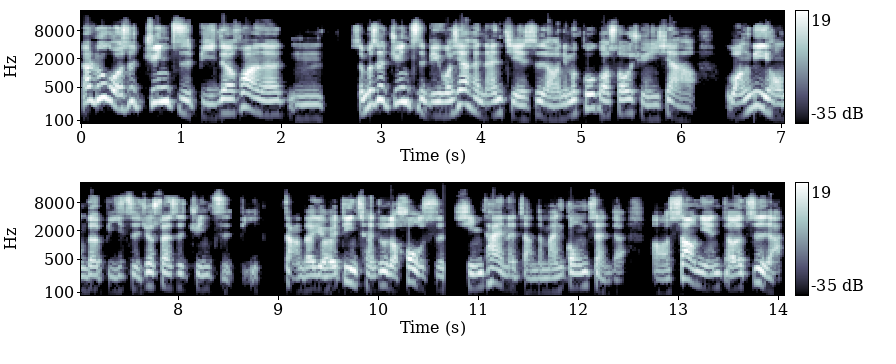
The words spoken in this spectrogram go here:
那如果是君子鼻的话呢，嗯，什么是君子鼻？我现在很难解释哦，你们 Google 搜寻一下哦，王力宏的鼻子就算是君子鼻。长得有一定程度的厚实，形态呢长得蛮工整的哦。少年得志啊，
